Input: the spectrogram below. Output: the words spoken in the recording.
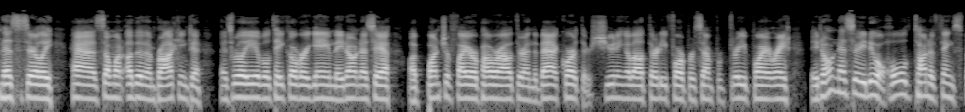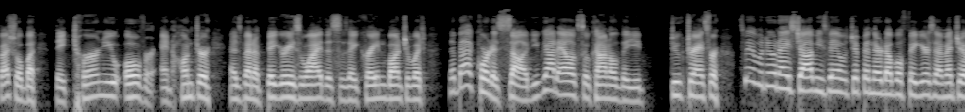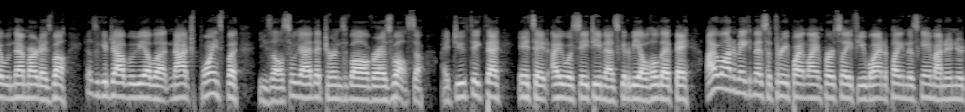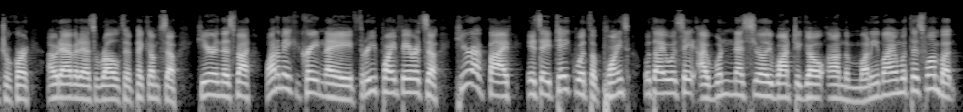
necessarily has someone other than Brockington that's really able to take over a game. They don't necessarily have a bunch of firepower out there in the backcourt. They're shooting about 34% from three point range. They don't necessarily do a whole ton of things special, but they turn you over. And Hunter has been a big reason why this is a Creighton bunch of which the backcourt is solid. You've got Alex O'Connell, the Duke transfer. He's been able to do a nice job. He's been able to chip in their double figures. I mentioned it with Nembhard as well. Does a good job of being able to notch points, but he's also a guy that turns the ball over as well. So I do think that it's an Iowa State team that's going to be able to hold that bay. I want to make this a three point line personally. If you wind up playing this game on a neutral court, I would have it as a relative pick 'em. So here in this spot, want to make a Creighton a three point favorite. So here at five, it's a take with the points with Iowa State. I wouldn't necessarily want to go on the money line with this one, but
